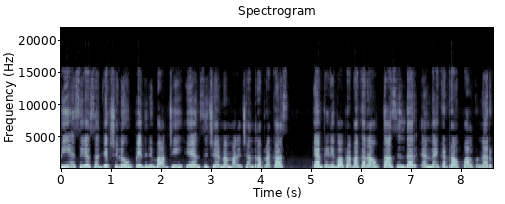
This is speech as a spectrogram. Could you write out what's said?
PSCS అధ్యక్షులు Pedini Babji AMC chairman Manichandra Prakash MPDO Prabhakar Rao tahsildar N Venkatrao పాల్గొన్నారు.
